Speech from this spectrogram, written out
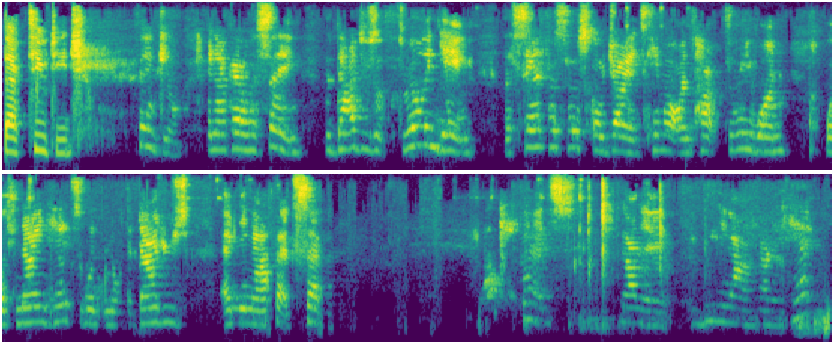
Back to you, Teach. Thank you. And like I was saying, the Dodgers a thrilling game. The San Francisco Giants came out on top 3-1 with nine hits, with, with the Dodgers ending off at seven. Okay, got a beating out got a hit,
